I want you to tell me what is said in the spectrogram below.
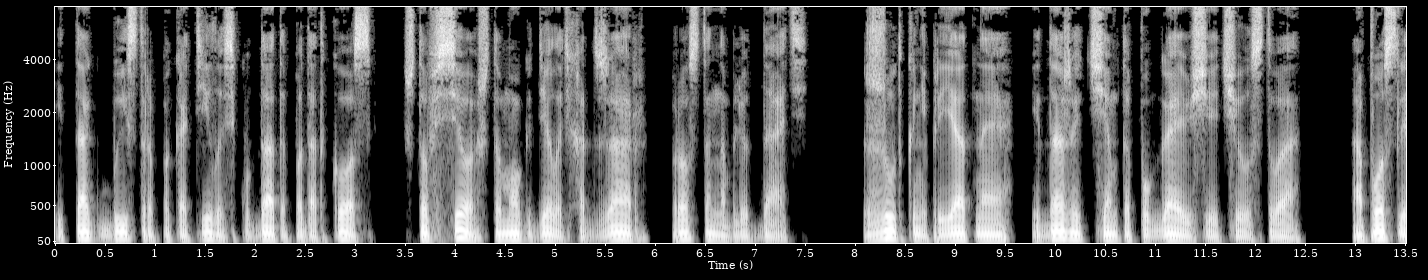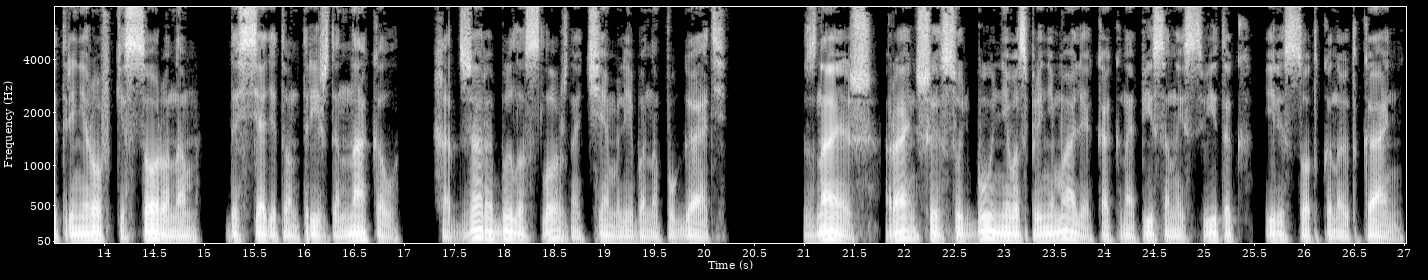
и так быстро покатилась куда-то под откос, что все, что мог делать Хаджар, просто наблюдать. Жутко неприятное и даже чем-то пугающее чувство. А после тренировки с Сороном, да сядет он трижды на кол, Хаджара было сложно чем-либо напугать. Знаешь, раньше судьбу не воспринимали как написанный свиток или сотканную ткань.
